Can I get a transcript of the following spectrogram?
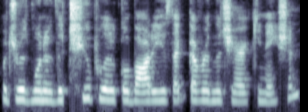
which was one of the two political bodies that governed the Cherokee Nation.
